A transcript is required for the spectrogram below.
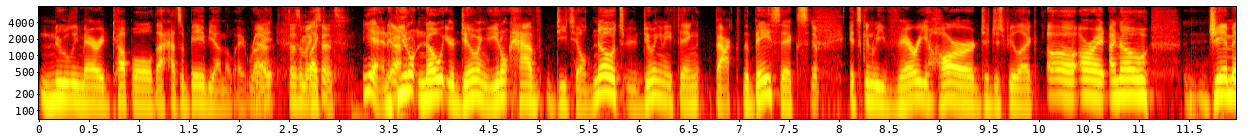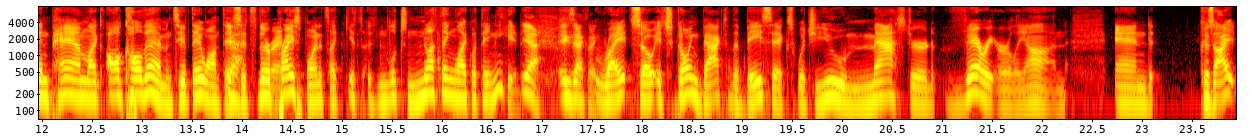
newly married couple that has a baby on the way? Right. doesn't make Like, sense. Yeah. And if you don't know what you're doing, or you don't have detailed notes, or you're doing anything back to the basics, Yep. it's going to be very hard to just be like, oh, all right, I know Jim and Pam. Like, I'll call them and see if they want this. Yeah, It's their right. price point. It's like it's, it looks nothing like what they need Yeah, exactly. right? So it's going back to the basics, which you mastered very early on, and because I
